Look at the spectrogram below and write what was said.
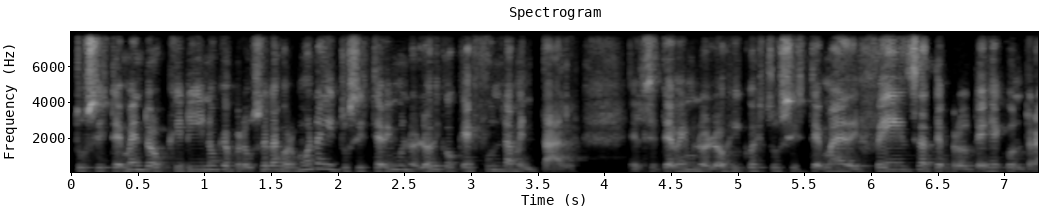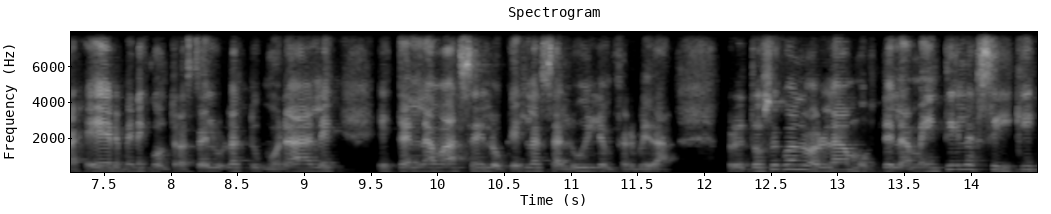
tu sistema endocrino que produce las hormonas y tu sistema inmunológico que es fundamental. El sistema inmunológico es tu sistema de defensa, te protege contra gérmenes, contra células tumorales, está en la base de lo que es la salud y la enfermedad. Pero entonces cuando hablamos de la mente y la psique,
